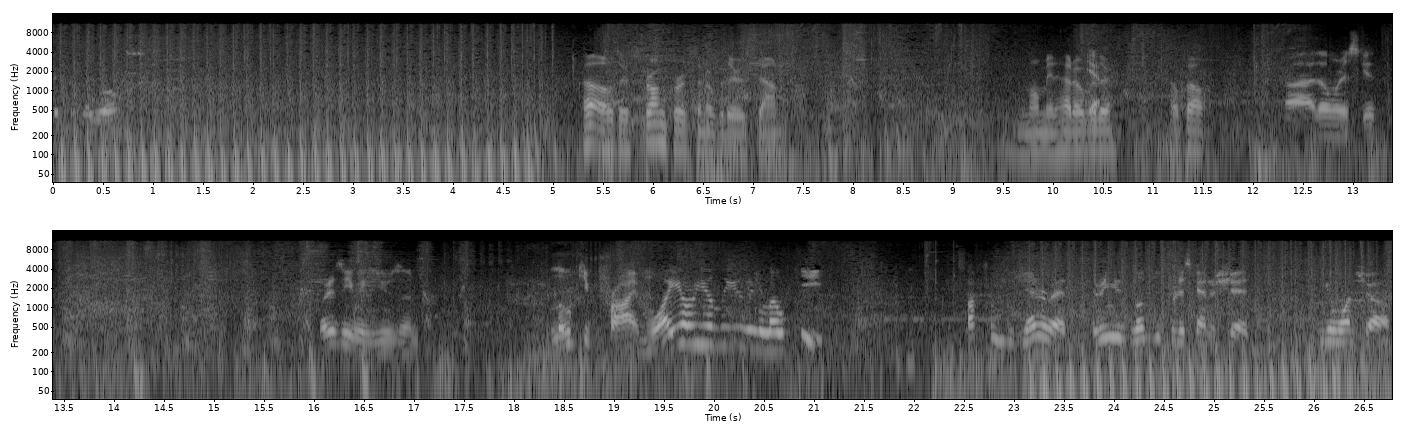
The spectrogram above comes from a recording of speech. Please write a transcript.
Tripping the walls. Uh-oh, their strong person over there is down. You want me to head over Yeah. there? Help out? Ah, don't risk it. What is he even using? Loki Prime. Why are you using Loki? Fucking degenerate. You don't use Loki for this kind of shit. You get one shot.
